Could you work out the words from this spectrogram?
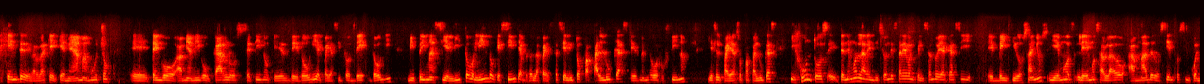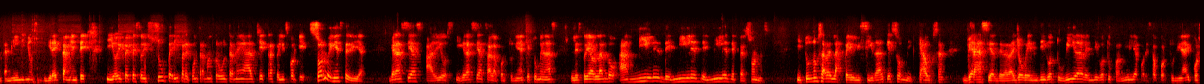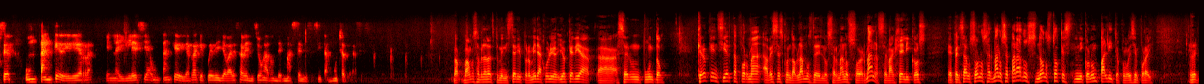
gente de verdad que, que me ama mucho. Eh, tengo a mi amigo Carlos Cetino, que es de Doggy, el payasito de Doggy, mi prima Cielito, lindo, que es Cintia, pero es la payasita Cielito, Papá Lucas, que es mi amigo Rufino, y es el payaso Papá Lucas, y juntos eh, tenemos la bendición de estar evangelizando ya casi 22 eh, años y hemos, le hemos hablado a más de 250 mil niños directamente. Y hoy, Pepe, estoy súper, hiper, contra, macro, ultra, mega, archi, extra feliz porque solo en este día, gracias a Dios y gracias a la oportunidad que tú me das, le estoy hablando a miles de miles de miles de personas. Y tú no sabes la felicidad que eso me causa Gracias, de verdad. Yo bendigo tu vida, bendigo tu familia por esta oportunidad y por ser un tanque de guerra en la iglesia, un tanque de guerra que puede llevar esa bendición a donde más se necesita. Muchas gracias. Vamos a hablar de tu ministerio, pero mira, Julio, yo quería ah, hacer un punto. Creo que en cierta forma, a veces cuando hablamos de los hermanos o hermanas evangélicos, eh, pensamos, son los hermanos separados, no los toques ni con un palito, como dicen por ahí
